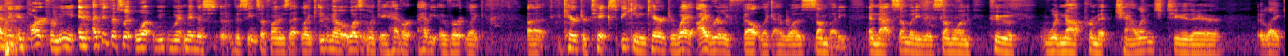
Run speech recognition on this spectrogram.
I think in part for me, and I think that's what, what made this uh, this scene so fun is that like even though it wasn't like a heavy heavy overt like uh, character tick speaking in character way, I really felt like I was somebody, and that somebody was someone who would not permit challenge to their like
